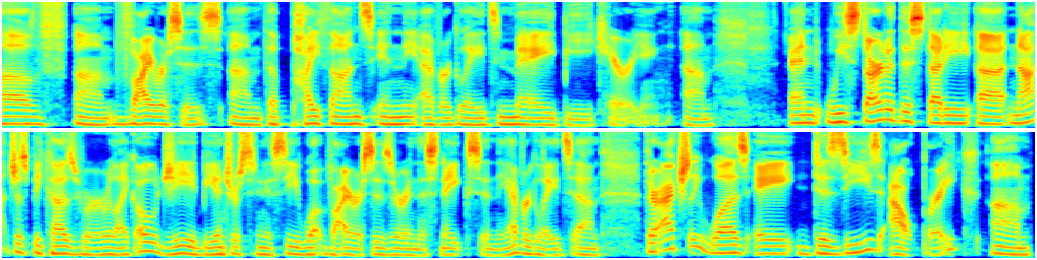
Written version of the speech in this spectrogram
of um, viruses um, the pythons in the Everglades may be carrying. And we started this study uh, not just because we were like, oh, gee, it'd be interesting to see what viruses are in the snakes in the Everglades. Um, there actually was a disease outbreak um,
